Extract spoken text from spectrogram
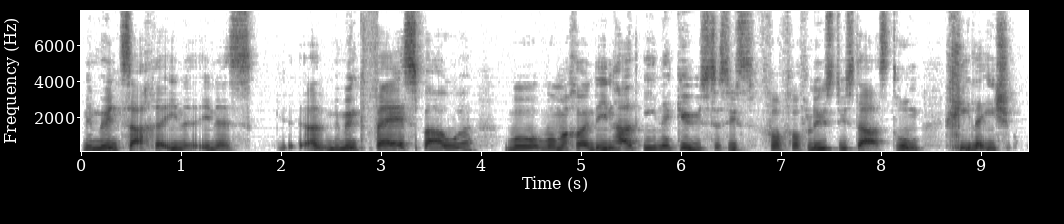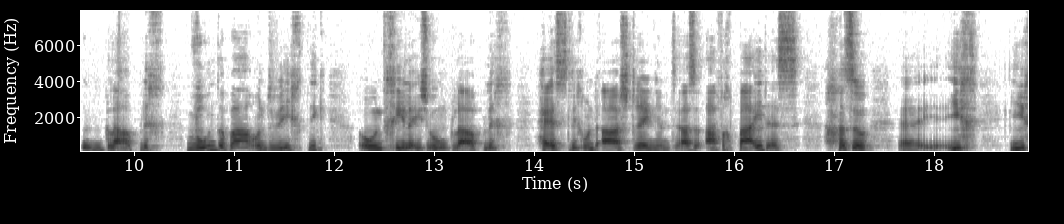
wir müssen Sachen in, in ein, äh, wir müssen Gefäße bauen, wo, wo wir können Inhalt hineingießen können. Sonst ver, verfließt uns das. Darum, Chile ist unglaublich wunderbar und wichtig und Chile ist unglaublich hässlich und anstrengend. Also einfach beides. Also äh, ich, ich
